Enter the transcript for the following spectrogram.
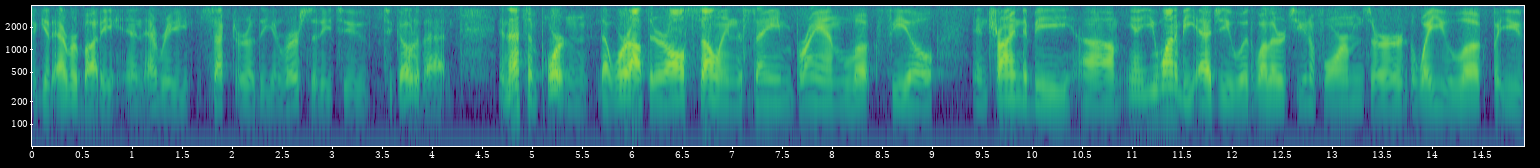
to get everybody in every sector of the university to to go to that. And that's important that we're out there all selling the same brand, look, feel, and trying to be. Um, you know, you want to be edgy with whether it's uniforms or the way you look, but you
